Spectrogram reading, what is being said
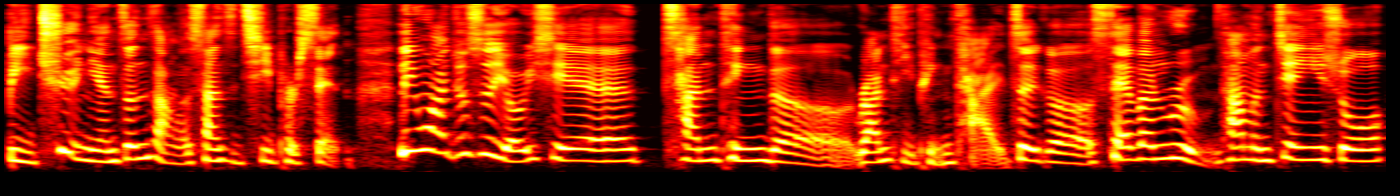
比去年增长了三十七 percent。另外就是有一些餐厅的软体平台，这个 Seven Room，他们建议说，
